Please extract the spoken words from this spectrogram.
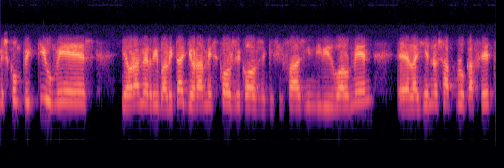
més competitiu, més, hi haurà més rivalitat, hi haurà més colze a colze, que si fas individualment eh, la gent no sap el que ha fet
